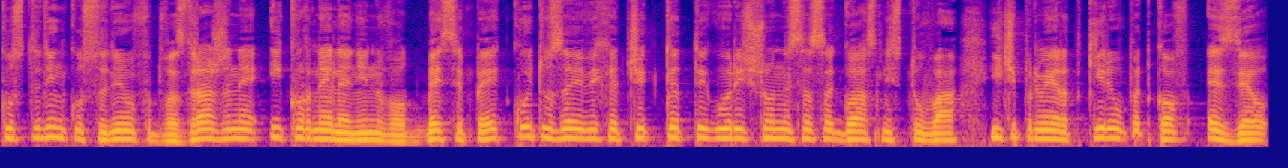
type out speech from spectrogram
Костадин Костадинов от Възраждане и Корнелия Нинова от БСП, които заявиха, че категорично не са съгласни с това и че премиерът Кирил Петков е взел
